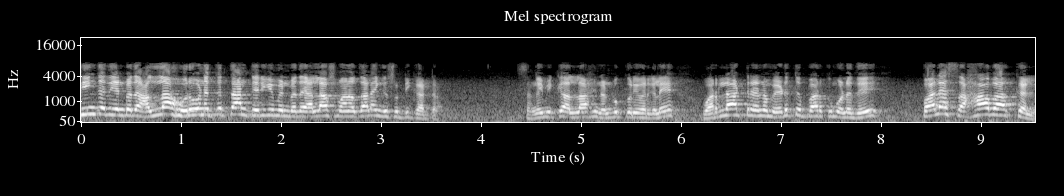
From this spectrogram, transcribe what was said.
தீங்கது என்பது அல்லாஹ் ஒருவனுக்குத்தான் தெரியும் என்பதை அல்லாஹ் சுமானத்தால இங்கு சுட்டி காட்டுறான் சங்கமிக்க அல்லாஹின் அன்புக்குரியவர்களே வரலாற்றை நம்ம எடுத்து பார்க்கும் பொழுது பல சஹாபாக்கள்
